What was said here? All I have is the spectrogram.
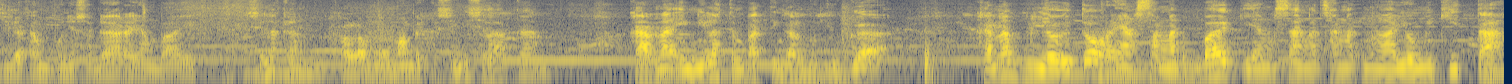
jika kamu punya saudara yang baik silahkan. Kalau mau mampir ke sini silahkan. Karena inilah tempat tinggalmu juga. Karena beliau itu orang yang sangat baik yang sangat sangat mengayomi kita.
